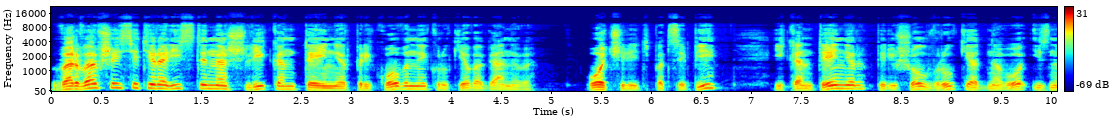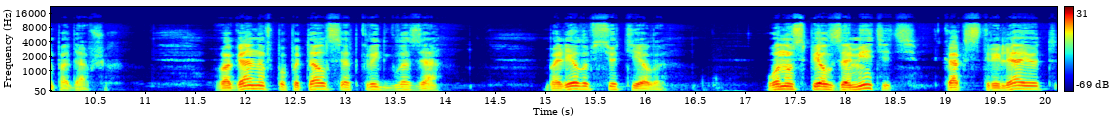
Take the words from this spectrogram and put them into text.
Ворвавшиеся террористы нашли контейнер, прикованный к руке Ваганова. Очередь по цепи, и контейнер перешел в руки одного из нападавших. Ваганов попытался открыть глаза. Болело все тело. Он успел заметить, как стреляют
